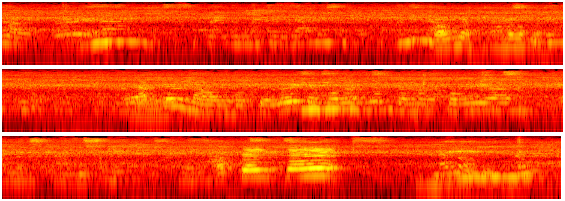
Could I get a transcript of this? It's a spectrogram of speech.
na. Kaon na. Ano ba? Kaya ako na ang hotel. Ay, namara yun ka ng Korean. Apel te. Ano dito?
